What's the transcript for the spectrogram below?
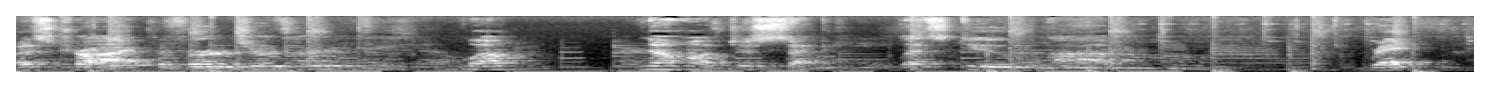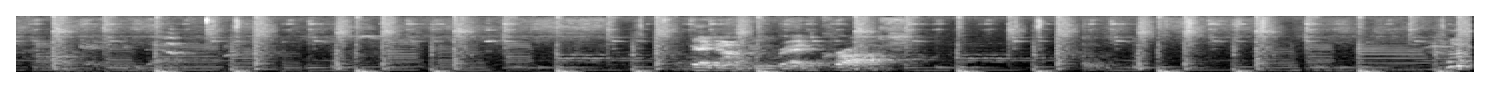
let's try. Preferred insurance owner? Well, no, hold on, just a second. Let's do um, red. Okay, do that. Okay, now do Red Cross.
